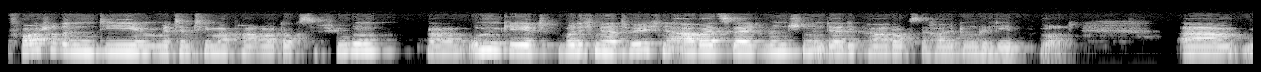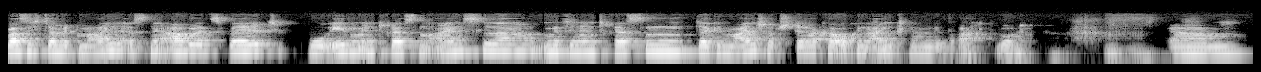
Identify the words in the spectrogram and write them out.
Forscherin, die mit dem Thema paradoxe Führung ähm, umgeht, würde ich mir natürlich eine Arbeitswelt wünschen, in der die paradoxe Haltung gelebt wird. Ähm, was ich damit meine, ist eine Arbeitswelt, wo eben Interessen Einzelner mit den Interessen der Gemeinschaft stärker auch in Einklang gebracht wird. Mhm. Ähm,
